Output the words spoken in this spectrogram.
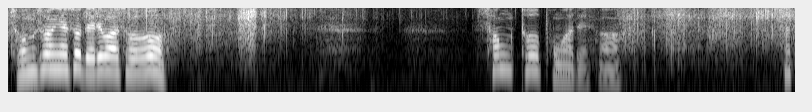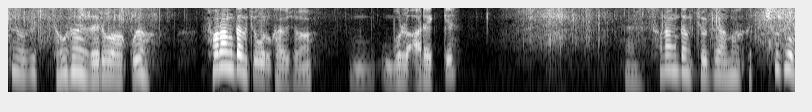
정상에서 내려와서 성터 봉화대 아. 하여튼 여기 정상에서 내려와갖고요 선앙당 쪽으로 가요, 저. 음, 물 아랫길? 네, 선앙당 쪽이 아마 그 추소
